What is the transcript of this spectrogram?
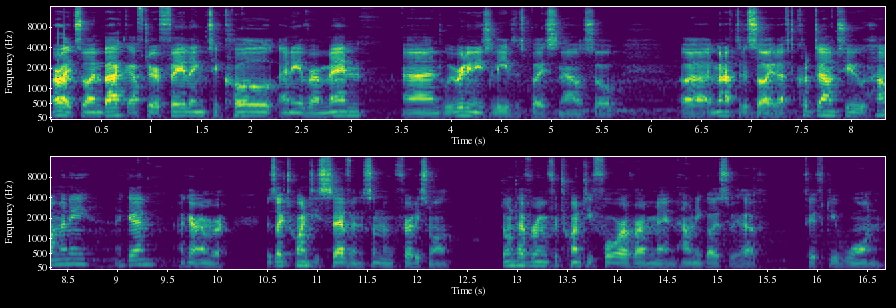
Alright, so I'm back after failing to cull any of our men, and we really need to leave this place now, so uh, I'm going to have to decide. I have to cut down to how many again? I can't remember. There's like 27, something fairly small. Don't have room for 24 of our men. How many guys do we have? 51.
